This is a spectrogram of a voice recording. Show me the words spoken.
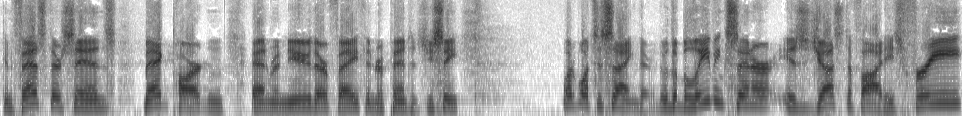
confess their sins, beg pardon, and renew their faith in repentance. You see, what, what's it saying there? The believing sinner is justified. He's free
